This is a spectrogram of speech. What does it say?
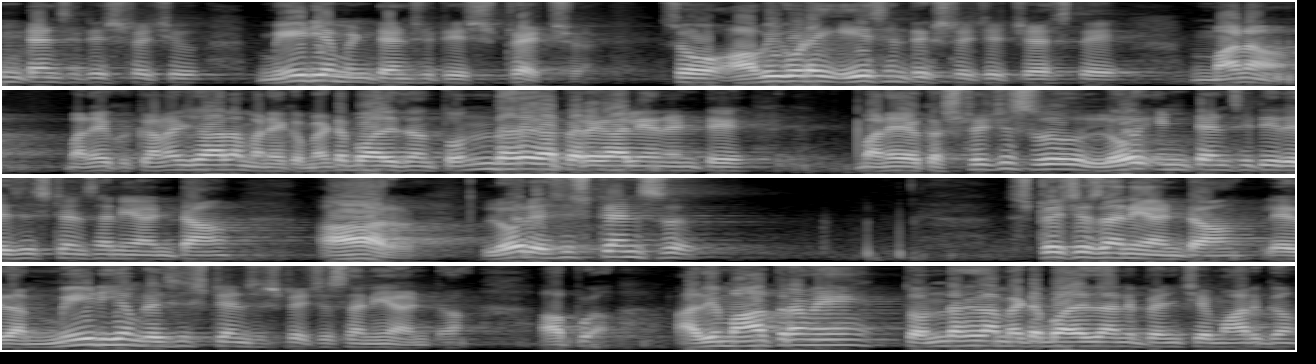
intensity stretch medium intensity stretch so అవి కూడా ఏసెంట్రిక్ స్ట్రెచ్ చేస్తే మన మన యొక్క కణజాలం మన యొక్క మెటబాలిజం తొందరగా పెరగాలి అని అంటే మన యొక్క స్ట్రెచెస్లో ఇంటెన్సిటీ రెసిస్టెన్స్ అని అంటాం ఆర్లో రెసిస్టెన్స్ స్ట్రెచెస్ అని అంటాం లేదా మీడియం రెసిస్టెన్స్ స్ట్రెచెస్ అని అంటాం. అప్పుడు అది మాత్రమే తొందరగా మెటబాలిజాన్ని పెంచే మార్గం.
